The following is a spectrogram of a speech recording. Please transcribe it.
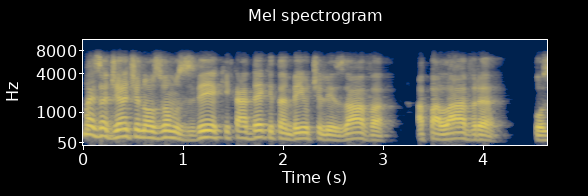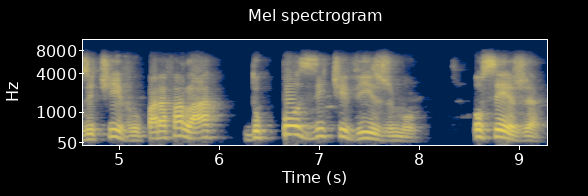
Mais adiante, nós vamos ver que Kardec também utilizava a palavra positivo para falar do positivismo, ou seja,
